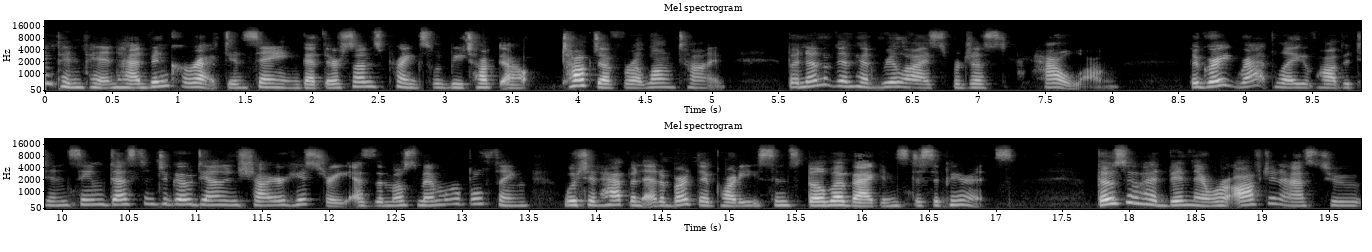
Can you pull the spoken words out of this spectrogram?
and Pippin had been correct in saying that their son's pranks would be talked out talked of for a long time, but none of them had realized for just how long. The great rat plague of Hobbiton seemed destined to go down in Shire history as the most memorable thing which had happened at a birthday party since Bilbo Baggins' disappearance. Those who had been there were often asked to,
